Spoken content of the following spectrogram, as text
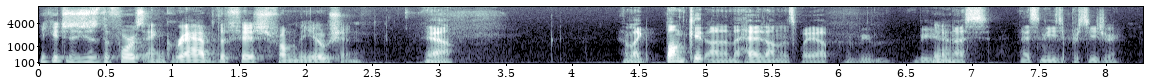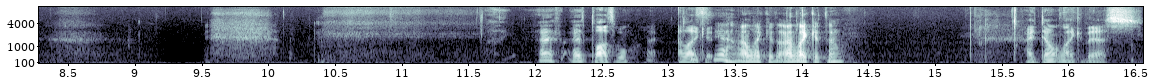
He could just use the force and grab the fish from the ocean. Yeah. And like bunk it on the head on its way up would be, be Yeah. a nice, nice and easy procedure. That's plausible. I like it. Yeah, I like it. I like it though. I don't like this.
